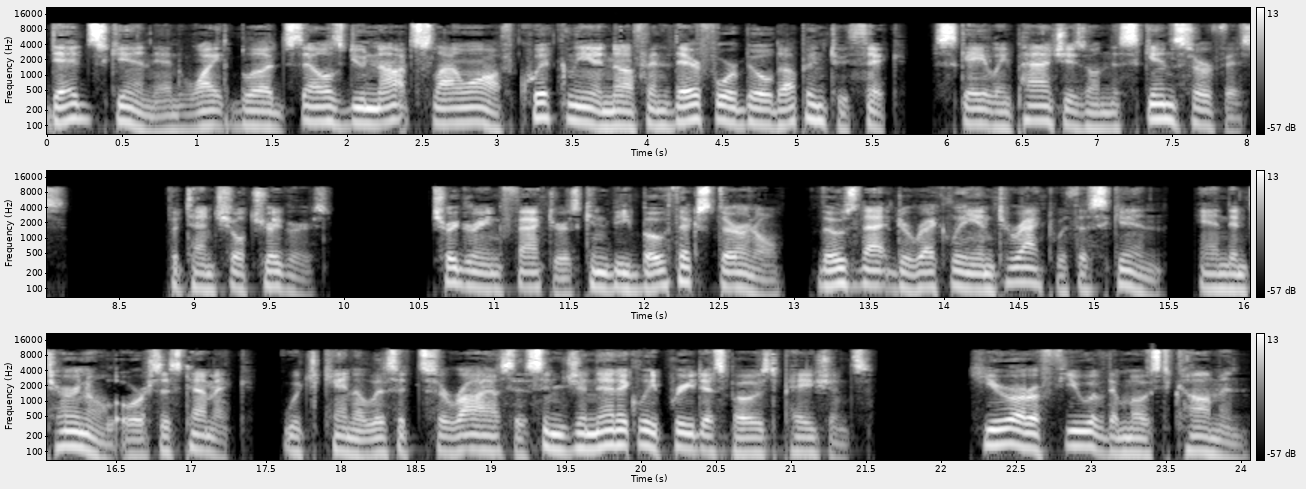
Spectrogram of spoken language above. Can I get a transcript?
Dead skin and white blood cells do not slough off quickly enough and therefore build up into thick, scaly patches on the skin surface. Potential triggers Triggering factors can be both external, those that directly interact with the skin, and internal or systemic, which can elicit psoriasis in genetically predisposed patients. Here are a few of the most common.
